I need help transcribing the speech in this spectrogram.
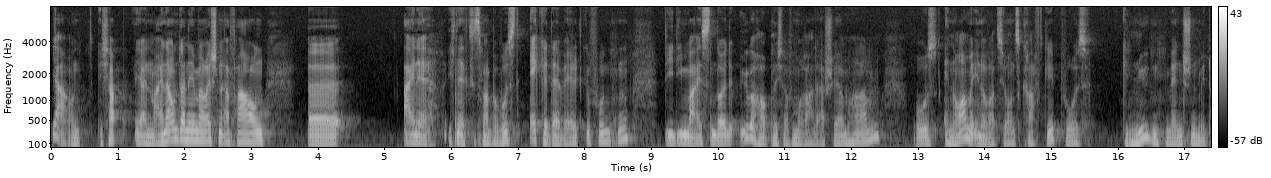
Ja, und ich habe ja in meiner unternehmerischen Erfahrung äh, eine, ich nenne es jetzt mal bewusst, Ecke der Welt gefunden, die die meisten Leute überhaupt nicht auf dem Radarschirm haben, wo es enorme Innovationskraft gibt, wo es genügend Menschen mit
